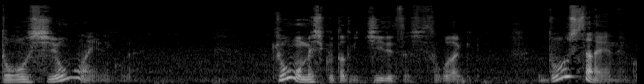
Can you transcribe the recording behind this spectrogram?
どうしようもないね、これ。今日も飯食った時血出てたし、そこだけ。どうしたらええねん、これ。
